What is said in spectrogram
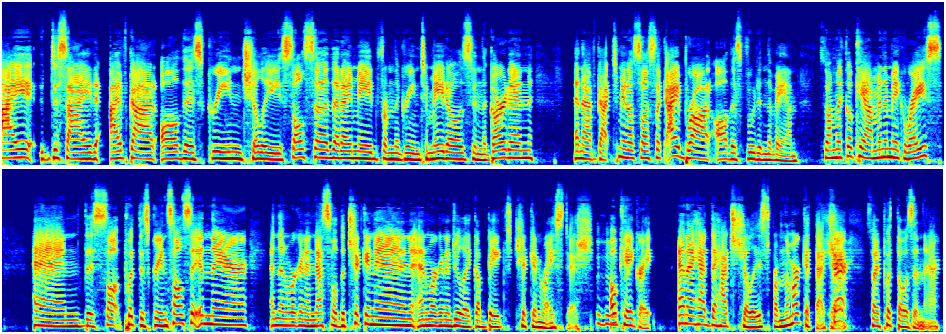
I decide I've got all this green chili salsa that I made from the green tomatoes in the garden. And I've got tomato sauce. Like I brought all this food in the van. So I'm like, okay, I'm going to make rice and this salt, put this green salsa in there. And then we're going to nestle the chicken in and we're going to do like a baked chicken rice dish. Mm-hmm. Okay, great. And I had the hatch chilies from the market that day. So I put those in there.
